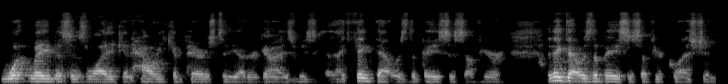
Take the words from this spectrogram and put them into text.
what Labas is like and how he compares to the other guys. I think that was the basis of your, I think that was the basis of your question,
